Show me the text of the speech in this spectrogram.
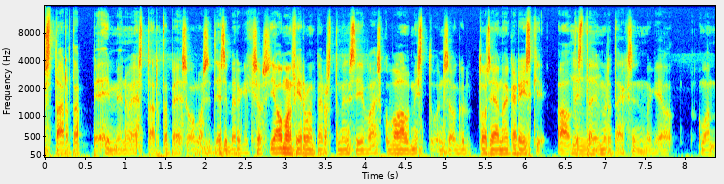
startuppeihin meno ja startupeissa olo sit esimerkiksi, jos ja oman firman perustaminen siinä vaiheessa, kun valmistuu, niin se on kyllä tosiaan aika riskialtista mm. ymmärtääkseni. Mäkin olen oman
